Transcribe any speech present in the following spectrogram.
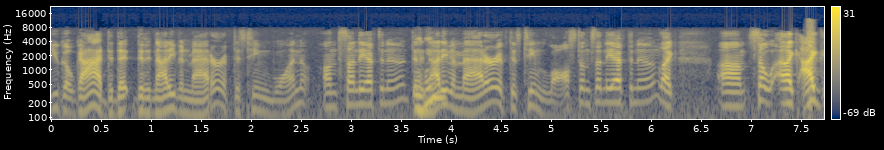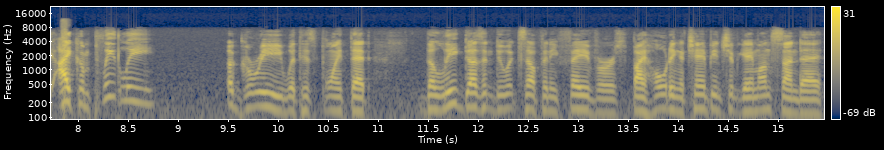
you go, God, did that, did it not even matter if this team won on Sunday afternoon? Did mm-hmm. it not mm-hmm. even matter if this team lost on Sunday afternoon? Like, um, so like I I completely agree with his point that the league doesn't do itself any favors by holding a championship game on Sunday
